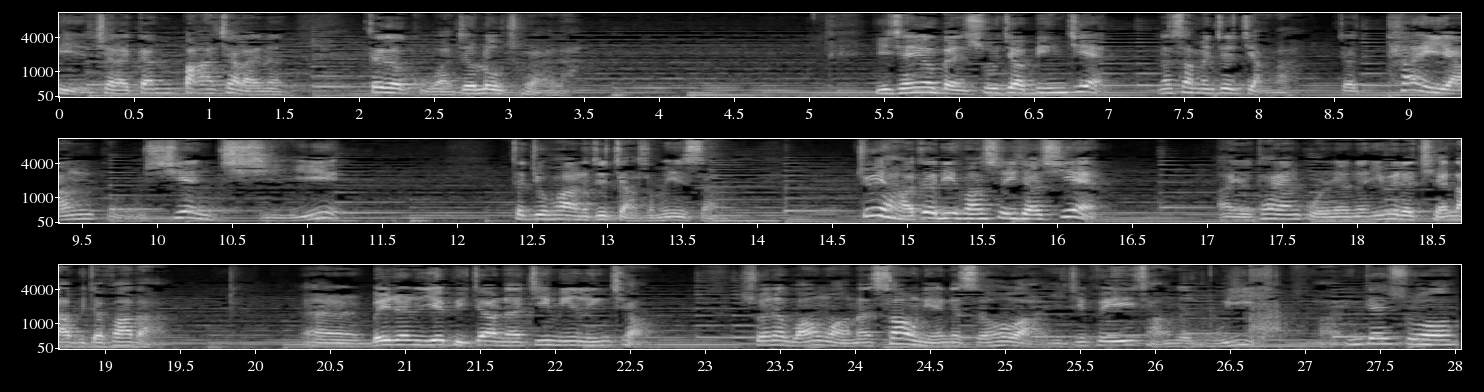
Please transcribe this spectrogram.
瘪下来，干扒下来呢，这个骨啊就露出来了。以前有本书叫《兵谏》，那上面就讲了，叫“太阳骨现起”。这句话呢就讲什么意思啊？最好这个地方是一条线。啊，有太阳骨的人呢，因为呢前脑比较发达，嗯，为人也比较呢精明灵巧，所以呢往往呢少年的时候啊已经非常的如意啊，应该说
